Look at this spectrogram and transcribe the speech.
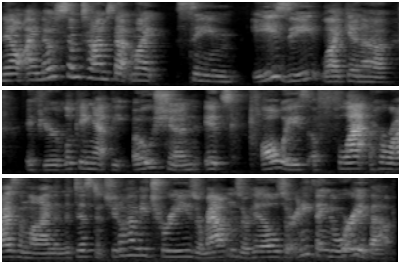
Now, I know sometimes that might seem easy, like in a if you're looking at the ocean, it's always a flat horizon line in the distance. You don't have any trees or mountains or hills or anything to worry about.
